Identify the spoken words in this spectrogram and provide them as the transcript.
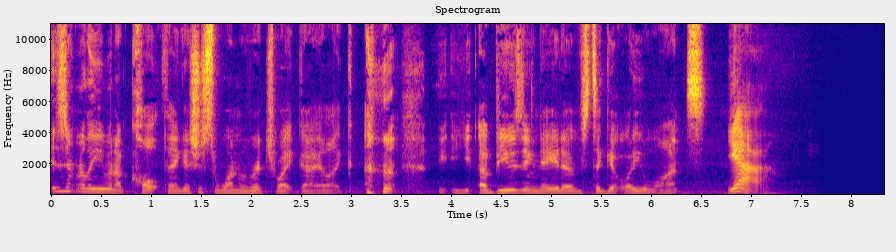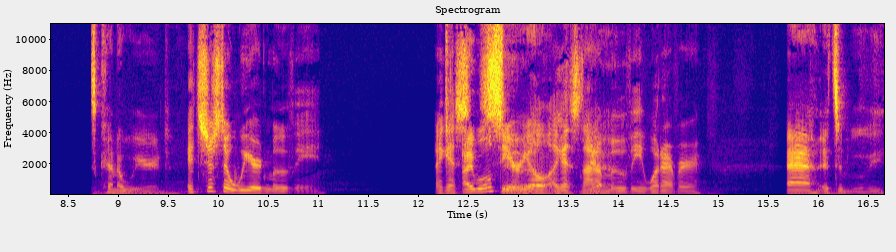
isn't really even a cult thing. It's just one rich white guy like abusing natives to get what he wants. Yeah, It's kind of weird. it's just a weird movie. I guess I will serial. though, I guess not yeah. a movie. Whatever. Ah, it's a movie.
